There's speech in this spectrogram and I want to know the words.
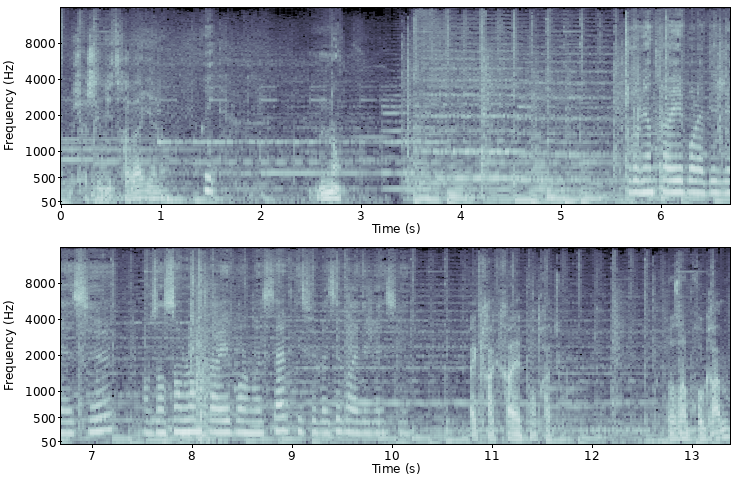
Vous cherchez du travail alors? Oui. Non. Je reviens travailler pour la DGSE en faisant semblant de travailler pour le Mossad qui se fait passer pour la DGSE. Elle craquera et plantera tout. Dans un programme,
